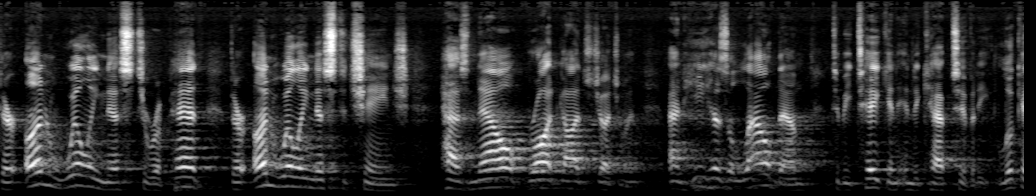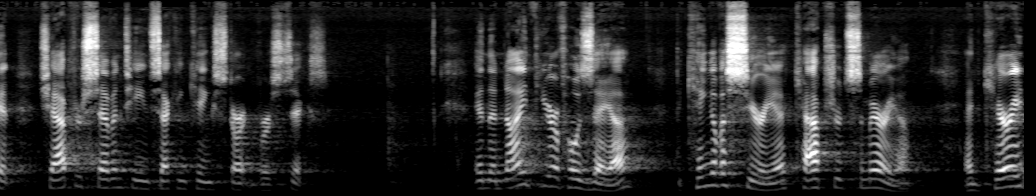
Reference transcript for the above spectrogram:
their unwillingness to repent, their unwillingness to change has now brought God's judgment. And He has allowed them to be taken into captivity. Look at chapter 17, 2 Kings, start in verse 6. In the ninth year of Hosea, the king of Assyria captured Samaria and carried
